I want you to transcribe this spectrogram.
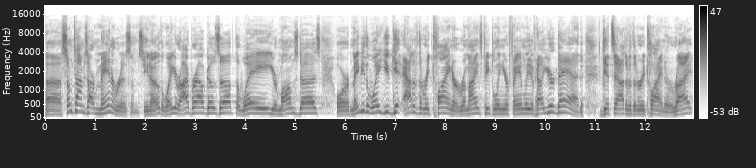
uh, sometimes our mannerisms, you know, the way your eyebrow goes up, the way your mom's does, or maybe the way you get out of the recliner reminds people in your family of how your dad gets out of the recliner, right?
